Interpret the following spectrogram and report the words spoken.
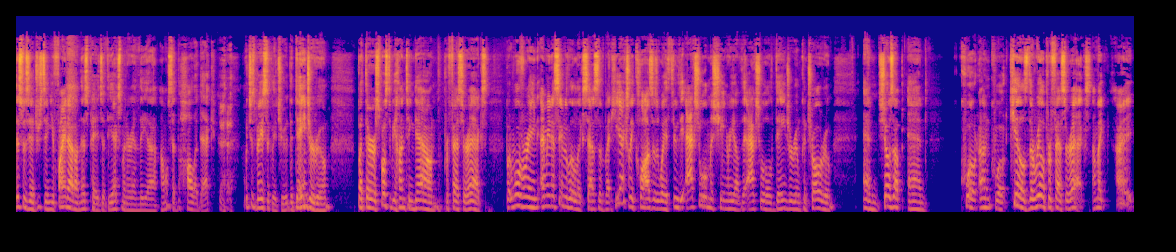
this was interesting. You find out on this page that the X Men are in the uh, I almost said the holodeck, which is basically true, the Danger Room, but they're supposed to be hunting down Professor X. But Wolverine, I mean, it seemed a little excessive, but he actually claws his way through the actual machinery of the actual Danger Room control room, and shows up and quote unquote kills the real Professor X. I'm like, all right,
